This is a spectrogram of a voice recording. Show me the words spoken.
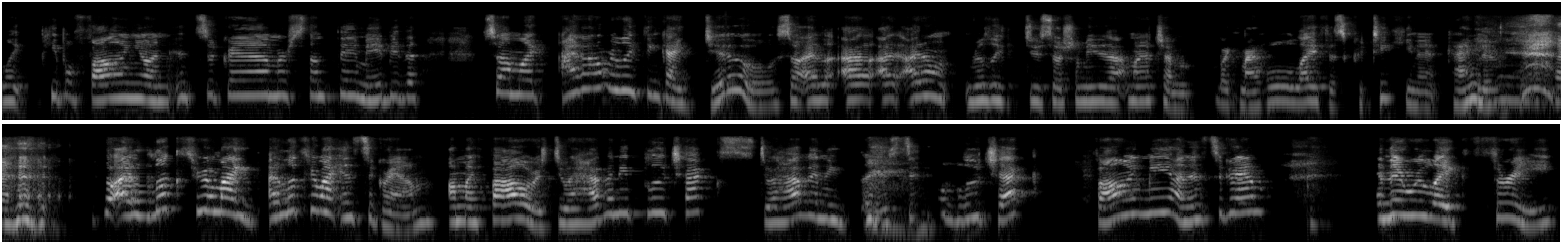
like people following you on Instagram or something? Maybe the so I'm like, I don't really think I do. So I, I, I- I don't really do social media that much. I'm like, my whole life is critiquing it kind of. So I look through my, I look through my Instagram on my followers. Do I have any blue checks? Do I have any like, a single blue check following me on Instagram? And there were like three.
